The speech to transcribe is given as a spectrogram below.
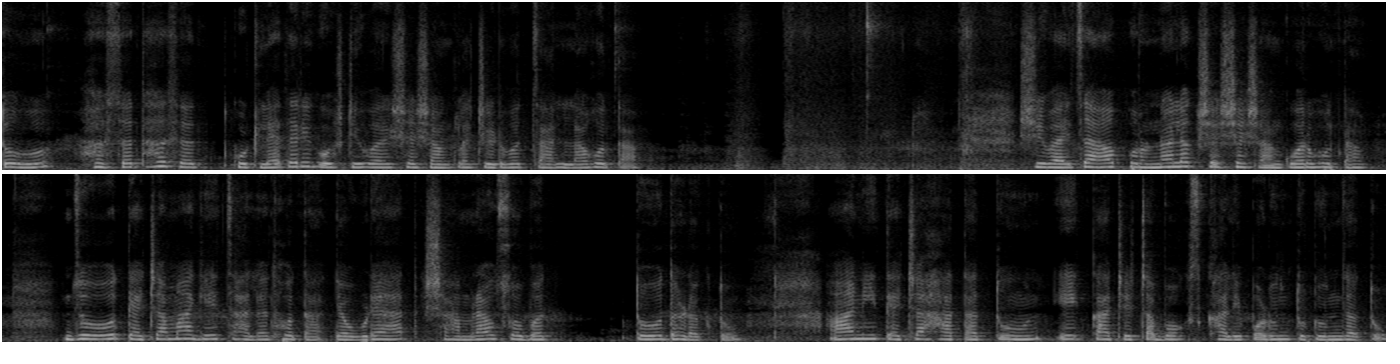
तो हसत हसत कुठल्या तरी गोष्टीवर शशांकला चिडवत चालला होता. शिवायचा पूर्ण लक्ष शशांकवर होता. जो त्याच्यामागे चालत होता तेवढ्यात शामराव सोबत तो धडकतो आणि त्याच्या हातातून एक काचेचा बॉक्स खाली पडून तुटून जातो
